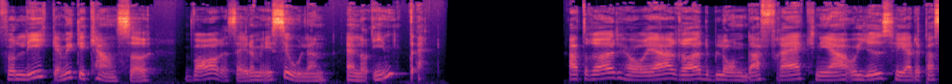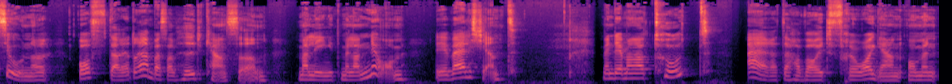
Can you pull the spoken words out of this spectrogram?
får lika mycket cancer vare sig de är i solen eller inte. Att rödhåriga, rödblonda, fräkniga och ljushyade personer oftare drabbas av hudcancern malignt melanom det är välkänt. Men det man har trott är att det har varit frågan om en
